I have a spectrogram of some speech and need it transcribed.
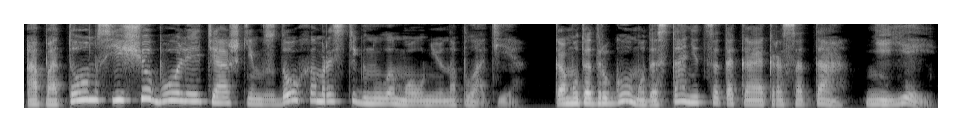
а потом с еще более тяжким вздохом расстегнула молнию на платье. Кому-то другому достанется такая красота, не ей.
